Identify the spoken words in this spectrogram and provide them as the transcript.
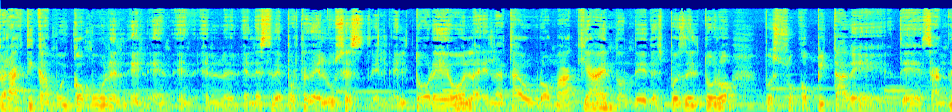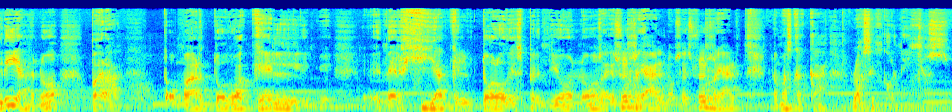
práctica muy común en, este deporte de luces, el, toreo, en la tauromaquia, en donde después del toro, pues su copita de, sangría, ¿no? Para tomar todo aquel energía que el toro desprendió, ¿no? O sea, eso es real, o sea, eso es real. Nada más que acá lo hacen con niños.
